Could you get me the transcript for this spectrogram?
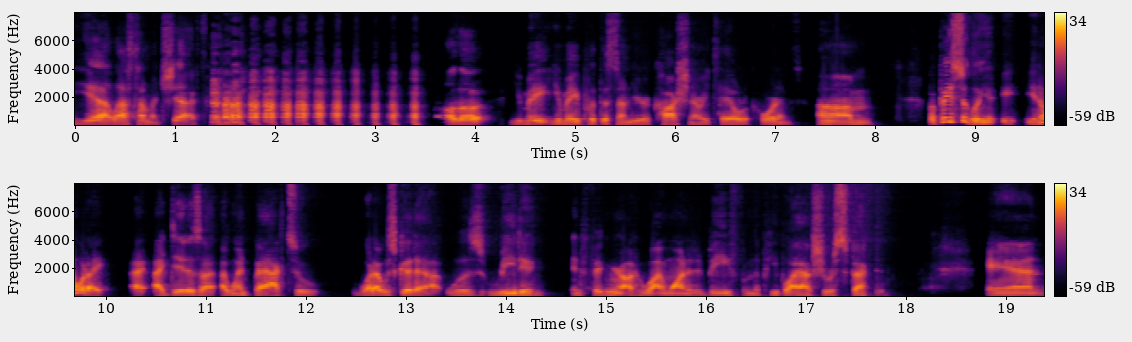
yeah, last time I checked. Although you may you may put this under your cautionary tale recordings. Um, but basically, you know what I, I, I did is I, I went back to what I was good at was reading and figuring out who I wanted to be from the people I actually respected. And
